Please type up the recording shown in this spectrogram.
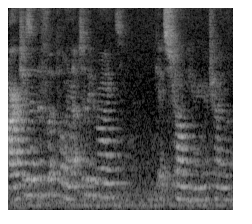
Arches of the foot pulling up to the groins. Get strong here in your triangle.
